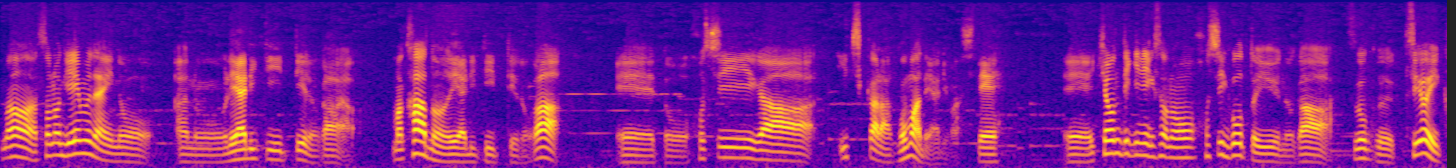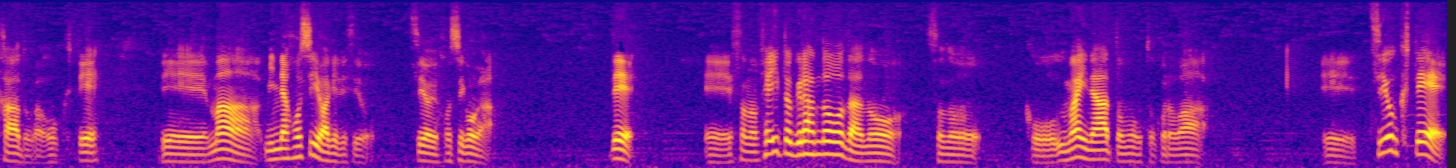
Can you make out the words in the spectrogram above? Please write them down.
まあ、そのゲーム内の、あのレアリティっていうのが、まあ、カードのレアリティっていうのが、えっ、と、星が1から5までありまして、えー、基本的にその星5というのがすごく強いカードが多くて、で、まあ、みんな欲しいわけですよ。強い星5が。で、えー、そのフェイトグランドオーダーの、その、こう、うまいなと思うところは、えー、強くて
